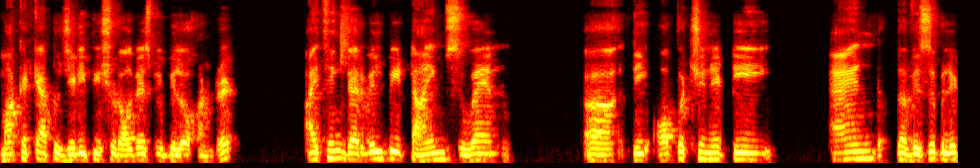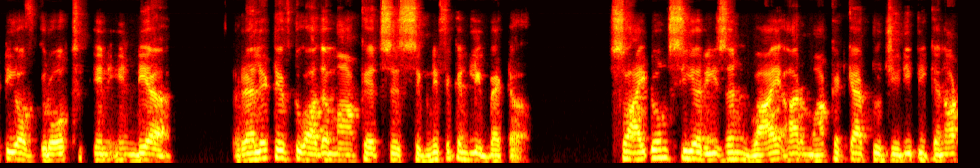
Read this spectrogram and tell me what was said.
market cap to GDP should always be below 100. I think there will be times when uh, the opportunity and the visibility of growth in India relative to other markets is significantly better. So I don't see a reason why our market cap to GDP cannot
